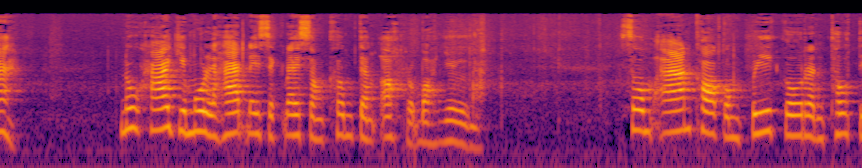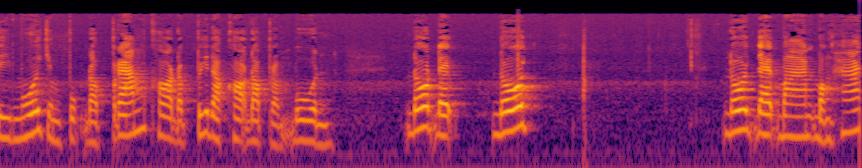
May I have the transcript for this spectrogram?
ណាស់នោះហើយជាមូលហេតុនៃសេចក្តីសង្ឃឹមទាំងអស់របស់យើង សូមអានខគម្ពីរកូរិនថូសទី1ចំពុក15ខ12ដល់ខ19ដូចដែលដូចដូចដែលបានបង្ហាញ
